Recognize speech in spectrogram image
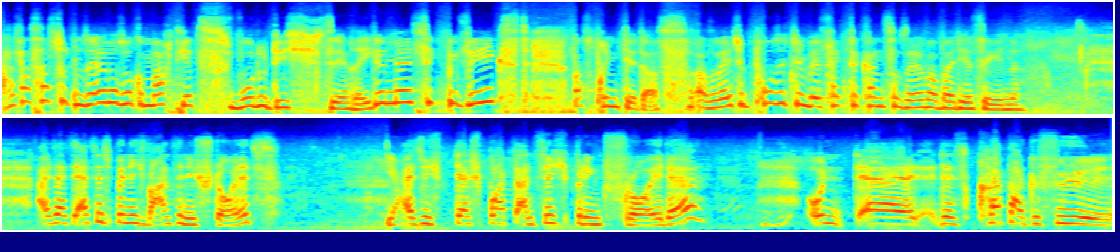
Was hast du denn selber so gemacht, jetzt wo du dich sehr regelmäßig bewegst? Was bringt dir das? Also welche positiven Effekte kannst du selber bei dir sehen? Also als erstes bin ich wahnsinnig stolz. Ja. Also ich, der Sport an sich bringt Freude und äh, das Körpergefühl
